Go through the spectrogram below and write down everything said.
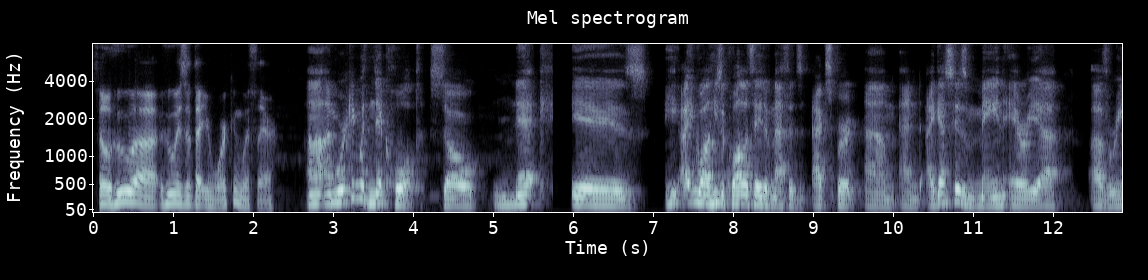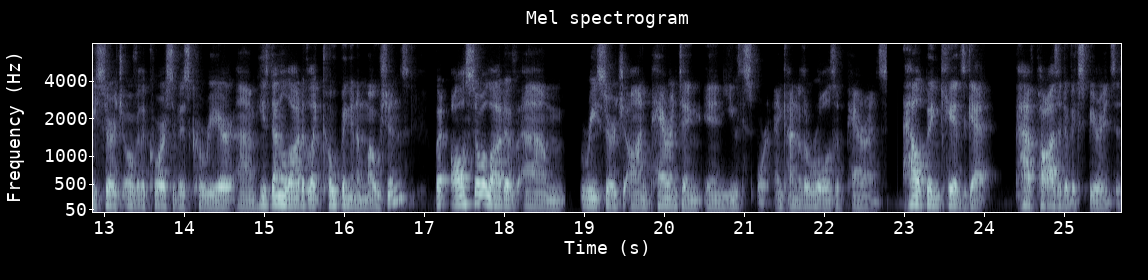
So who uh, who is it that you're working with there? Uh, I'm working with Nick Holt. So Nick is he I, well he's a qualitative methods expert, um, and I guess his main area of research over the course of his career, um, he's done a lot of like coping and emotions, but also a lot of um, research on parenting in youth sport and kind of the roles of parents, helping kids get have positive experiences.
